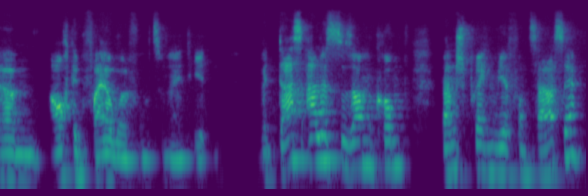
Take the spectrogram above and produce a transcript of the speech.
ähm, auch den Firewall-Funktionalitäten. Wenn das alles zusammenkommt, dann sprechen wir von SASE.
